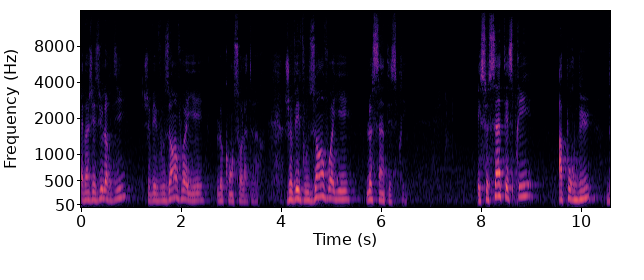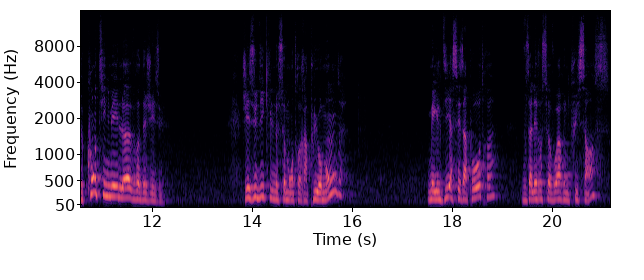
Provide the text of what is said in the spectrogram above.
Eh bien, Jésus leur dit, je vais vous envoyer le consolateur. Je vais vous envoyer le Saint-Esprit. Et ce Saint-Esprit a pour but de continuer l'œuvre de Jésus. Jésus dit qu'il ne se montrera plus au monde, mais il dit à ses apôtres, vous allez recevoir une puissance,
